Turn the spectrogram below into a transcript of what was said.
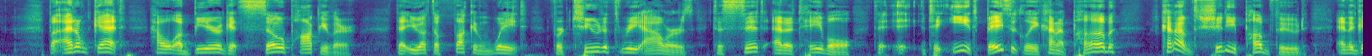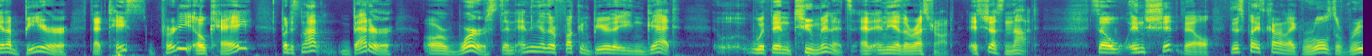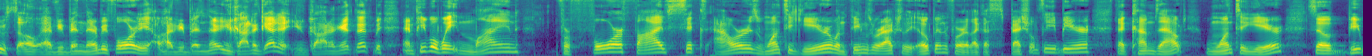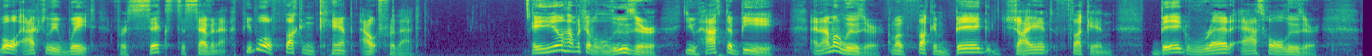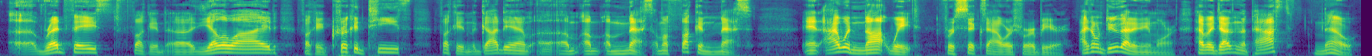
But I don't get how a beer gets so popular that you have to fucking wait for two to three hours to sit at a table to eh, to eat basically kind of pub, kind of shitty pub food, and to get a beer that tastes pretty okay, but it's not better or worse than any other fucking beer that you can get within two minutes at any other restaurant. It's just not. So in Shitville, this place kind of like rules the roost. Oh, have you been there before? Yeah, oh, have you been there? You got to get it. You got to get this. And people wait in line for four, five, six hours once a year when things were actually open for like a specialty beer that comes out once a year. So people will actually wait for six to seven. hours. People will fucking camp out for that. And you know how much of a loser you have to be. And I'm a loser. I'm a fucking big, giant, fucking big red asshole loser. Uh, red faced, fucking uh, yellow eyed, fucking crooked teeth, fucking goddamn uh, a, a mess. I'm a fucking mess. And I would not wait for six hours for a beer. I don't do that anymore. Have I done it in the past? No.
